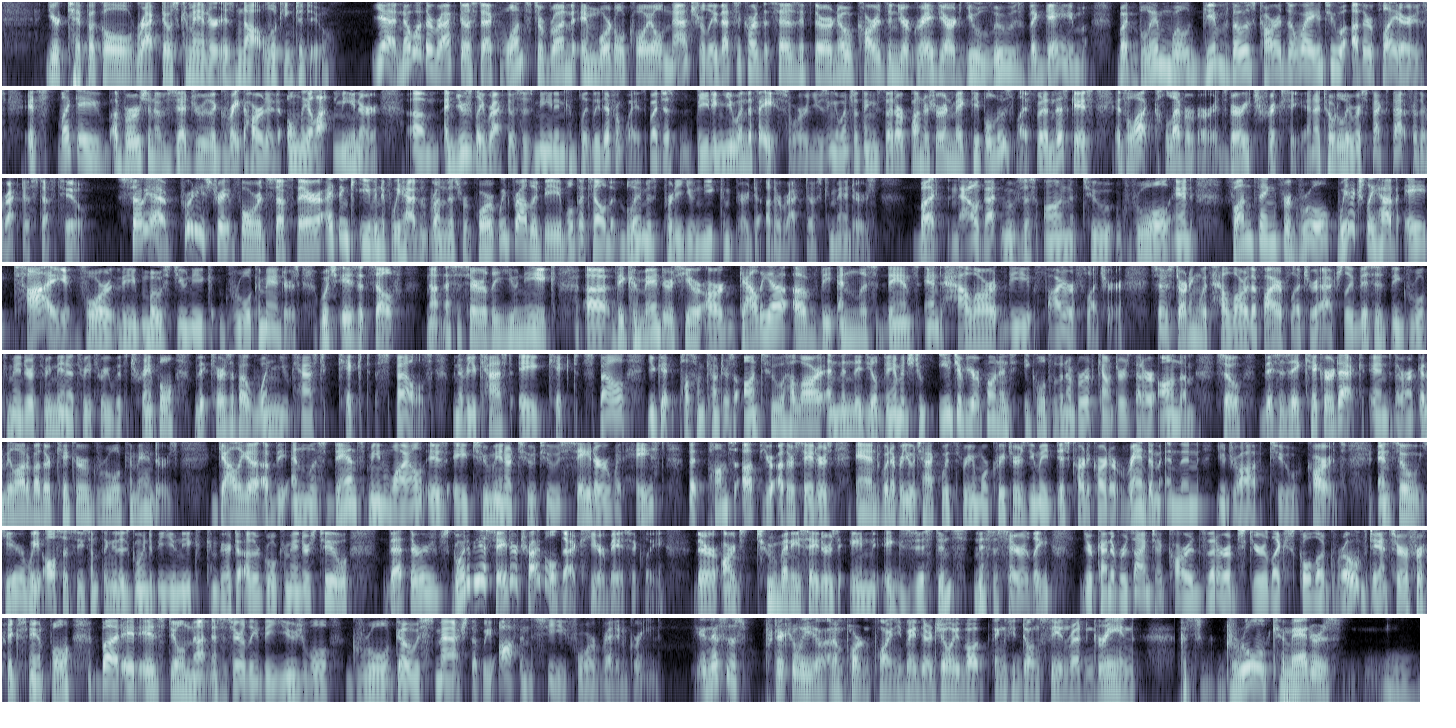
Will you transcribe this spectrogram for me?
your typical Rakdos commander is not looking to do. Yeah, no other Rakdos deck wants to run Immortal Coil naturally. That's a card that says if there are no cards in your graveyard, you lose the game. But Blim will give those cards away to other players. It's like a, a version of Zedruu the Greathearted, only a lot meaner. Um, and usually Rakdos is mean in completely different ways, by just beating you in the face or using a bunch of things that are Punisher and make people lose life. But in this case, it's a lot cleverer. It's very tricksy, and I totally respect that for the Rakdos stuff too. So, yeah, pretty straightforward stuff there. I think even if we hadn't run this report, we'd probably be able to tell that Blim is pretty unique compared to other Rakdos commanders. But now that moves us on to Gruul. And fun thing for Gruul, we actually have a tie for the most unique Gruul commanders, which is itself not necessarily unique. Uh, the commanders here are Gallia of the Endless Dance and Hallar the Fire Fletcher. So starting with Hallar the Fire Fletcher, actually, this is the Gruul commander, 3 mana, 3 3 with Trample, that cares about when you cast kicked spells. Whenever you cast a kicked spell, you get plus one counters onto Hallar, and then they deal damage to each of your opponents equal to the number of counters that are on them. So this is a kicker deck, and there aren't going to be a lot of other kicker Gruul commanders. Gallia of the Endless Dance, meanwhile, is a 2 mana 2 2 satyr with haste that pumps up your other satyrs, and whenever you attack with three or more creatures, you may discard a card at random, and then you draw two cards. And so here we also see something that is going to be unique compared to other Gruul commanders too, that there's going to be a satyr tribal deck here, basically. There aren't too many satyrs in existence necessarily. You're kind of resigned to cards that are obscure, like Skola Grove Dancer, for example, but it is still not necessarily the usual Gruul Go smash that we often see for red and green. And this is particularly an important point you made there, Joey, about things you don't see in red and green, because Gruul commanders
